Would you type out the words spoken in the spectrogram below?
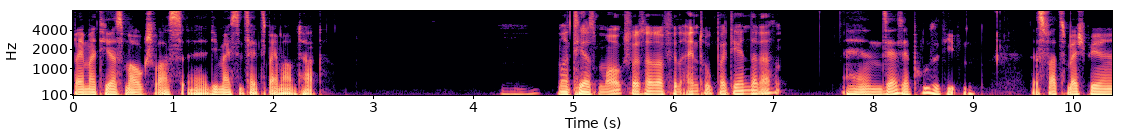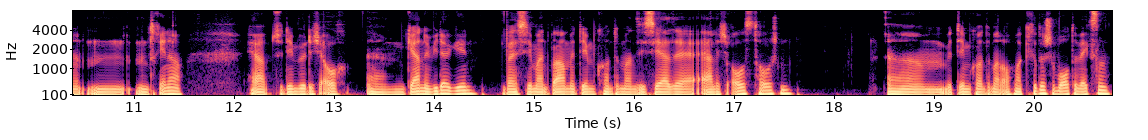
Bei Matthias Maugsch war es äh, die meiste Zeit zweimal am Tag. Matthias Maugsch, was hat er für einen Eindruck bei dir hinterlassen? Einen sehr, sehr positiven. Das war zum Beispiel ein, ein Trainer, ja, zu dem würde ich auch ähm, gerne wiedergehen, weil es jemand war, mit dem konnte man sich sehr, sehr ehrlich austauschen. Ähm, mit dem konnte man auch mal kritische Worte wechseln.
